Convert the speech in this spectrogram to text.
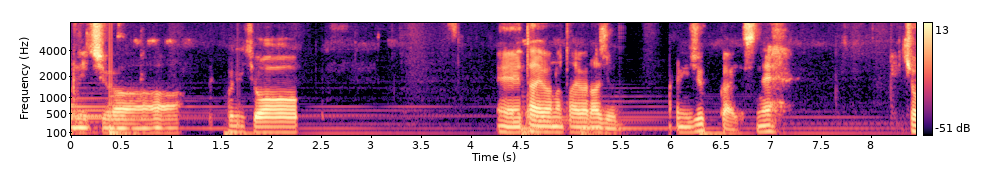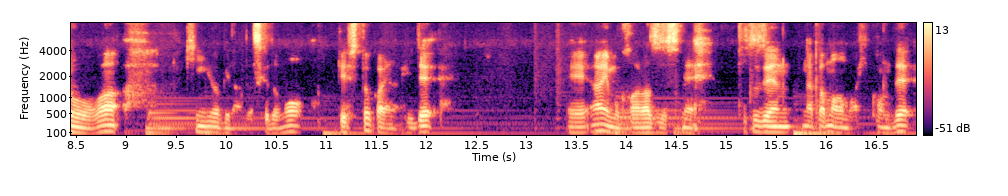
こんにちは。こんにちは。えー、対話の対話ラジオ20回ですね。今日は金曜日なんですけども、ゲスト会の日で、えー、愛も変わらずですね、突然仲間を巻き込んで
